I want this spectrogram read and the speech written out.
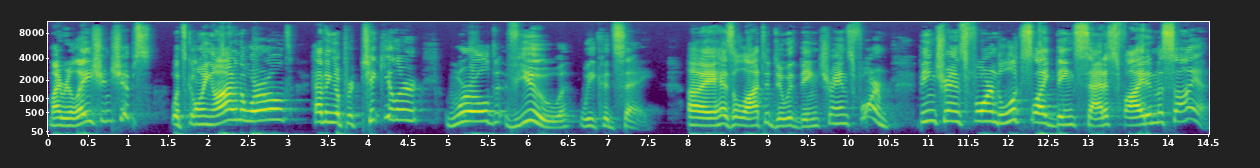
my relationships, what's going on in the world, having a particular world view, we could say, uh, has a lot to do with being transformed. Being transformed looks like being satisfied in Messiah.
